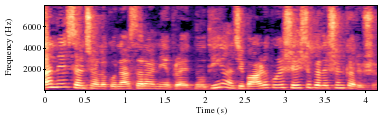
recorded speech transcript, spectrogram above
અને સંચાલકોના સરાહનીય પ્રયત્નોથી આજે બાળકોએ શ્રેષ્ઠ પ્રદર્શન કર્યું છે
